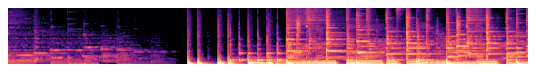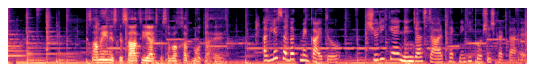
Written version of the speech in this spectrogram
سامعین اس کے ساتھ ہی آج کا سبق ختم ہوتا ہے۔ اگلے سبق میں کائتو شری کے نینجا سٹار پھینکنے کی کوشش کرتا ہے۔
